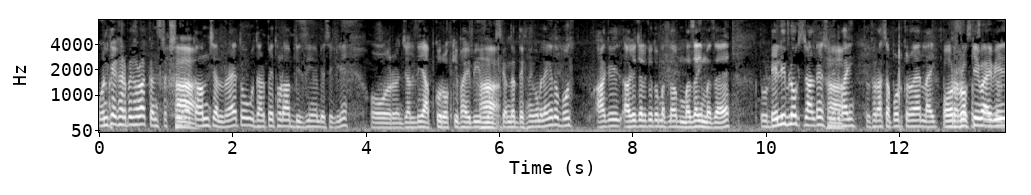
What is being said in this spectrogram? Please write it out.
उनके घर पे थोड़ा कंस्ट्रक्शन हाँ। का काम चल रहा है तो उधर पे थोड़ा बिज़ी है बेसिकली और जल्दी आपको रोकी भाई भी हाँ। के अंदर देखने को मिलेंगे तो बहुत आगे आगे चल के तो मतलब मज़ा ही मज़ा है। तो डेली व्लॉग्स डाल रहे हैं सुमित हाँ। भाई तो थोड़ा सपोर्ट करो यार लाइक और रोकी भाई भी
